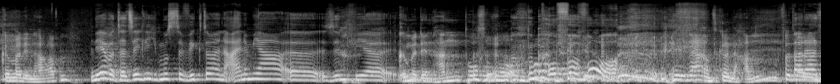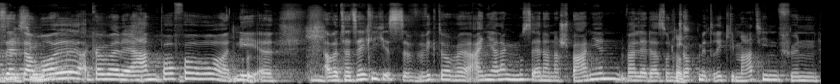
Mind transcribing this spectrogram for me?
können wir den haben? Nee, aber tatsächlich musste Viktor in einem Jahr äh, sind wir. Können wir den Han por favor? Por favor. Ja, uns können haben Paracetamol, können wir der Hand por favor. Nee, äh, aber tatsächlich ist Viktor äh, ein Jahr lang musste er dann nach Spanien, weil er da so einen. Job mit Ricky Martin für einen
